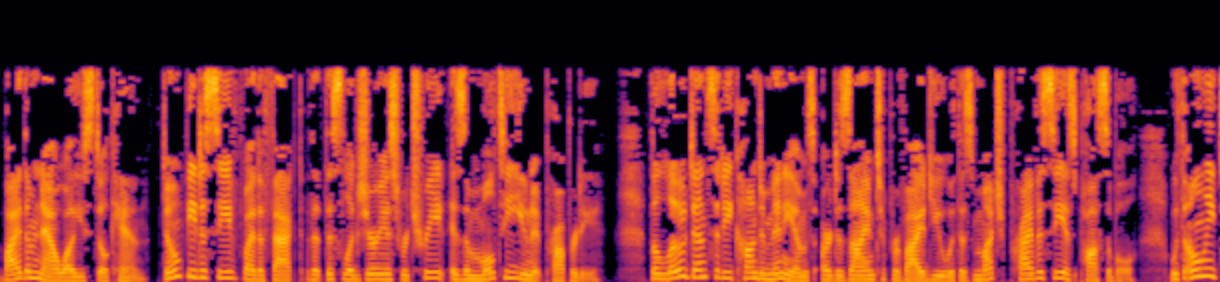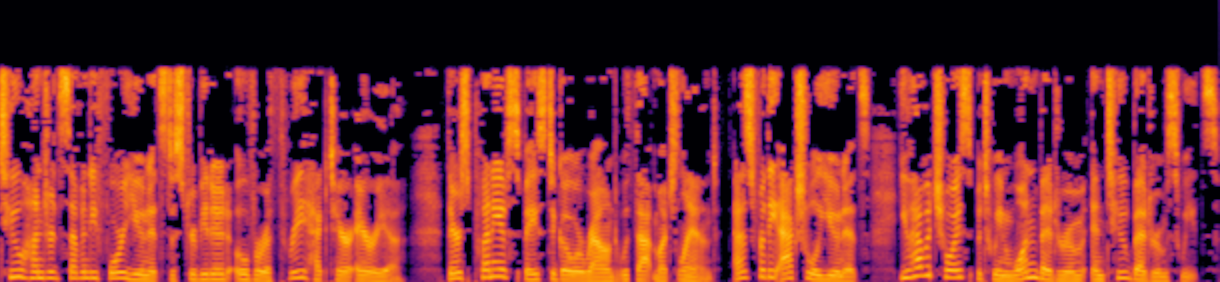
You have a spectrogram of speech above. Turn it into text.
Buy them now while you still can. Don't be deceived by the fact that this luxurious retreat is a multi unit property. The low density condominiums are designed to provide you with as much privacy as possible, with only 274 units distributed over a 3 hectare area. There's plenty of space to go around with that much land. As for the actual units, you have a choice between one bedroom and two bedroom suites.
